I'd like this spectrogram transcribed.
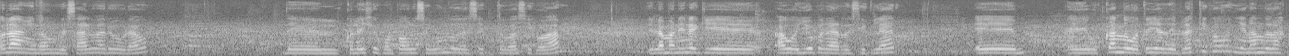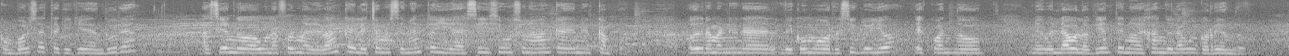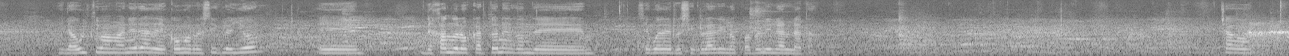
Hola, mi nombre es Álvaro Bravo, del Colegio Juan Pablo II del sexto básico A. Y la manera que hago yo para reciclar es eh, buscando botellas de plástico, llenándolas con bolsa hasta que queden duras, haciendo una forma de banca y le echamos cemento y así hicimos una banca en el campo. Otra manera de cómo reciclo yo es cuando me lavo los dientes no dejando el agua corriendo. Y la última manera de cómo reciclo yo eh, dejando los cartones donde se puede reciclar y los papeles y las latas. Chao.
